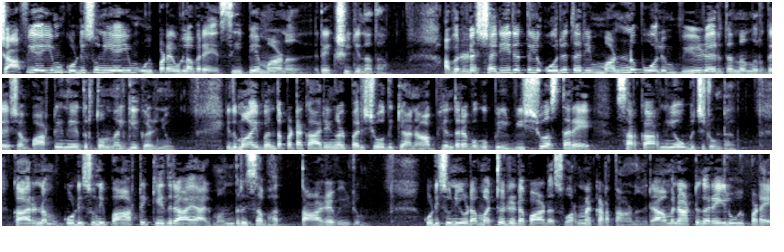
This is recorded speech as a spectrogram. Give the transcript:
ഷാഫിയെയും കൊടിസുനിയെയും ഉൾപ്പെടെയുള്ളവരെ സി പി എം ആണ് രക്ഷിക്കുന്നത്. അവരുടെ ശരീരത്തിൽ ഒരു തരി മണ്ണ് പോലും വീഴരുതെന്ന നിർദ്ദേശം പാർട്ടി നേതൃത്വം നൽകി കഴിഞ്ഞു. ഇതുമായി ബന്ധപ്പെട്ട കാര്യങ്ങൾ പരിശോധിക്കാൻ ആഭ്യന്തര വകുപ്പിൽ വിശ്വസ്തരെ സർക്കാർ നിയോഗിച്ചിട്ടുണ്ട്. കാരണം കൊടിസുനി പാർട്ടിക്കെതിരായാൽ മന്ത്രിസഭ താഴെ വീഴും. കൊടിസുനിയുടെ മറ്റൊരിടപാട് സ്വർണക്കടത്താണ്. രാമനാട്ടുകരയിൽ ഉൾപ്പെടെ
